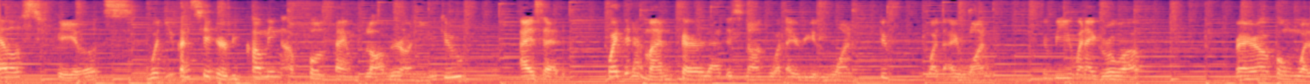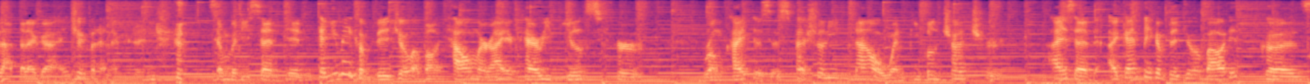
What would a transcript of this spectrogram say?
else fails, would you consider becoming a full-time vlogger on YouTube? I said, pwede naman, pero that is not what I really want to, what I want to be when I grow up. Pero kung wala talaga, enjoy na lang. Somebody sent in, can you make a video about how Mariah Carey deals her bronchitis, especially now when people judge her? I said, I can't make a video about it because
